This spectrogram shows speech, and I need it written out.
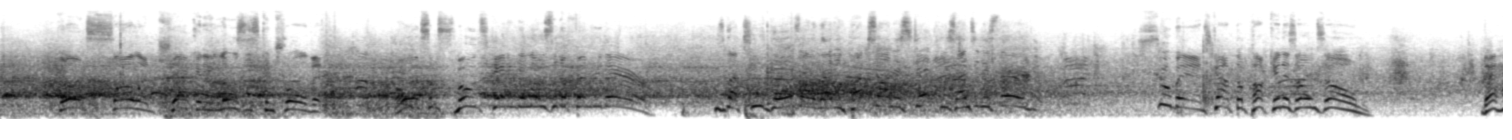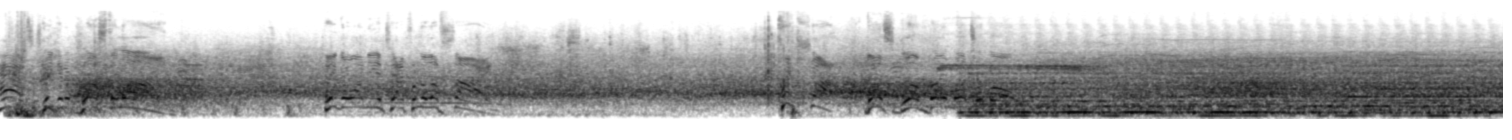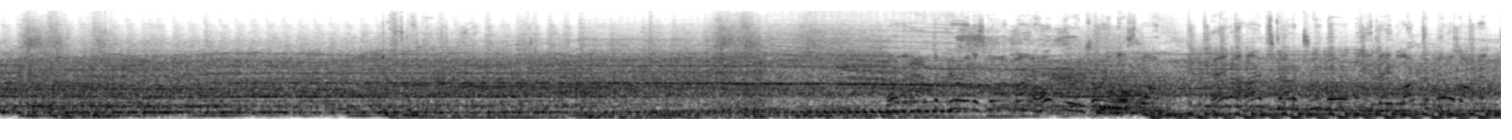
Good solid check and he loses control of it. Oh, and some smooth skating to lose the defender there. He's got two goals already. Puck's on his stick. He's hunting his third. Subban's got the puck in his own zone. The Habs take it across the line. They go on the attack from the left side. Quick shot. That's gloved by Montembeault. You're enjoying this one. Anaheim's got a two-goal lead. They'd love to build on it.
